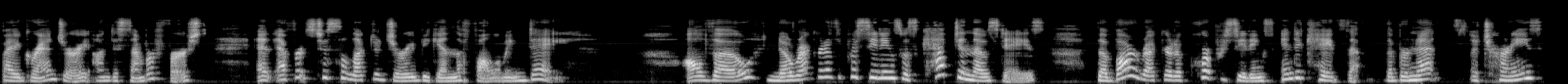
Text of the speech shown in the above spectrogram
by a grand jury on December 1st, and efforts to select a jury began the following day. Although no record of the proceedings was kept in those days, the bar record of court proceedings indicates that the Burnett's attorneys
